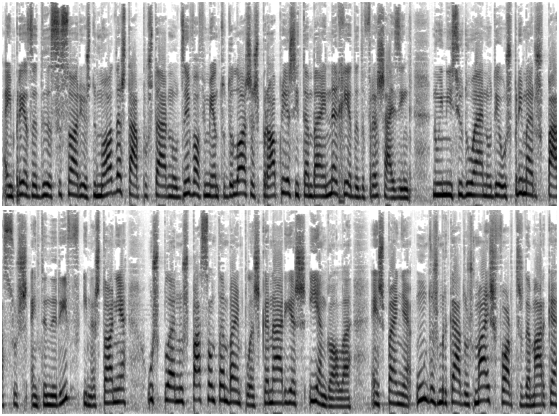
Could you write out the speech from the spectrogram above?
A empresa de acessórios de moda está a apostar no desenvolvimento de lojas próprias e também na rede de franchising. No início do ano deu os primeiros passos em Tenerife e na Estónia. Os planos passam também pelas Canárias e Angola. Em Espanha, um dos mercados mais fortes da marca,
